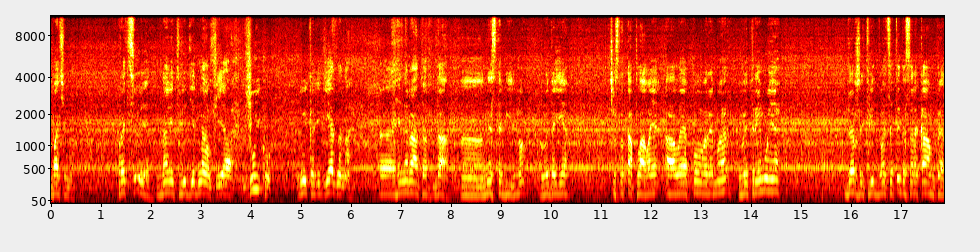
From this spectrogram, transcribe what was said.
Бачимо. Працює, навіть від'єднав я дуйку, дуйка від'єднана. Е, генератор да, е, нестабільно видає, частота плаває, але PowerMR витримує, держить від 20 до 40 ампер.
